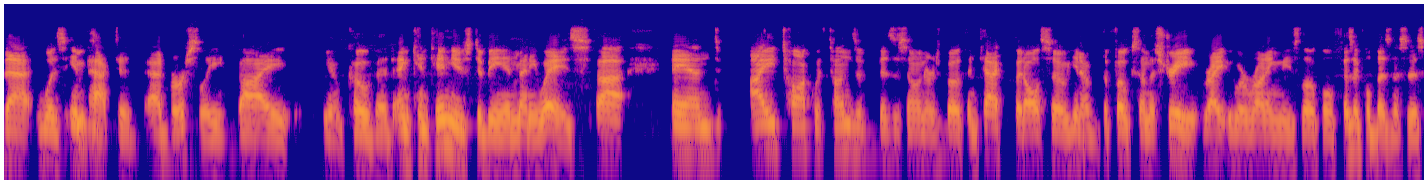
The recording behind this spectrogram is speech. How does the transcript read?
that was impacted adversely by you know COVID and continues to be in many ways. Uh, and I talk with tons of business owners, both in tech, but also you know the folks on the street, right, who are running these local physical businesses,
